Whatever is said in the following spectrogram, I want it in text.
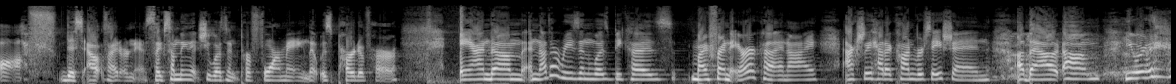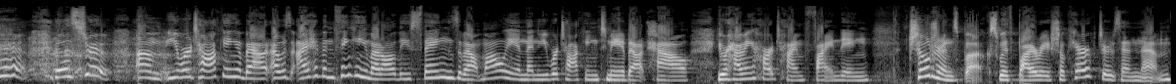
off this outsiderness, like something that she wasn't performing that was part of her. And um, another reason was because my friend Erica and I actually had a conversation about um, you were. that was true. Um, you were talking about. I was. I had been thinking thinking about all these things about Molly, and then you were talking to me about how you were having a hard time finding children's books with biracial characters in them,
